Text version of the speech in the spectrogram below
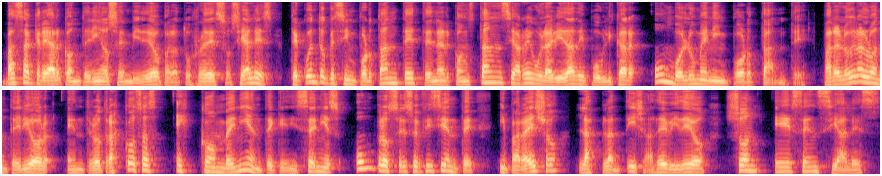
¿Vas a crear contenidos en video para tus redes sociales? Te cuento que es importante tener constancia, regularidad y publicar un volumen importante. Para lograr lo anterior, entre otras cosas, es conveniente que diseñes un proceso eficiente y para ello las plantillas de video son esenciales.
